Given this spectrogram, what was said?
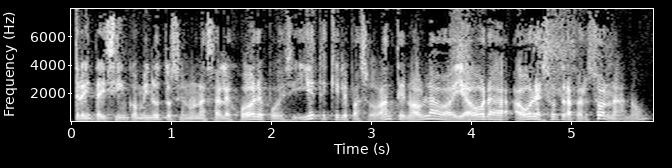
35 minutos en una sala de jugadores, pues, ¿y este qué le pasó? Antes no hablaba y ahora, ahora es otra persona, ¿no?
